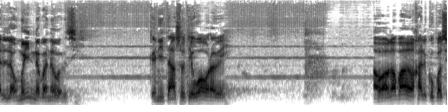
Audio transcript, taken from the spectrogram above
اللومین نه به نه ورځي کنی تاسو ته واوروئ او هغه به هغه خلکو پسې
